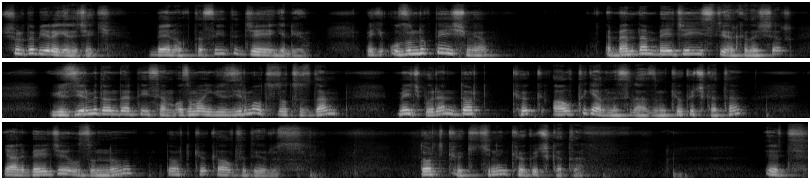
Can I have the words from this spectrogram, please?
Şurada bir yere gelecek. B noktasıydı C'ye geliyor. Peki uzunluk değişmiyor. E benden BC'yi istiyor arkadaşlar. 120 döndürdüysem o zaman 120 30 30'dan mecburen 4 kök 6 gelmesi lazım. Kök 3 katı. Yani BC uzunluğu 4 kök 6 diyoruz. 4 kök 2'nin kök 3 katı. Evet.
